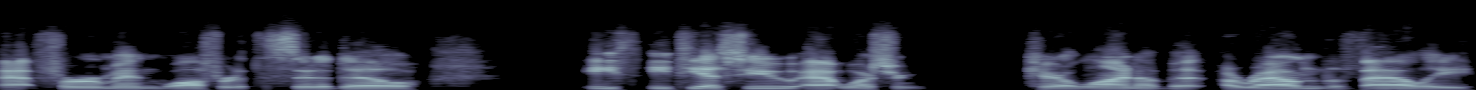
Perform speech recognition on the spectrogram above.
at Furman, Wofford at the Citadel, ETSU at Western Carolina, but around the valley,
